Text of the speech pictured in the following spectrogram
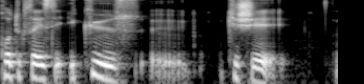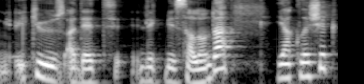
koltuk sayısı 200 kişi 200 adetlik bir salonda yaklaşık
